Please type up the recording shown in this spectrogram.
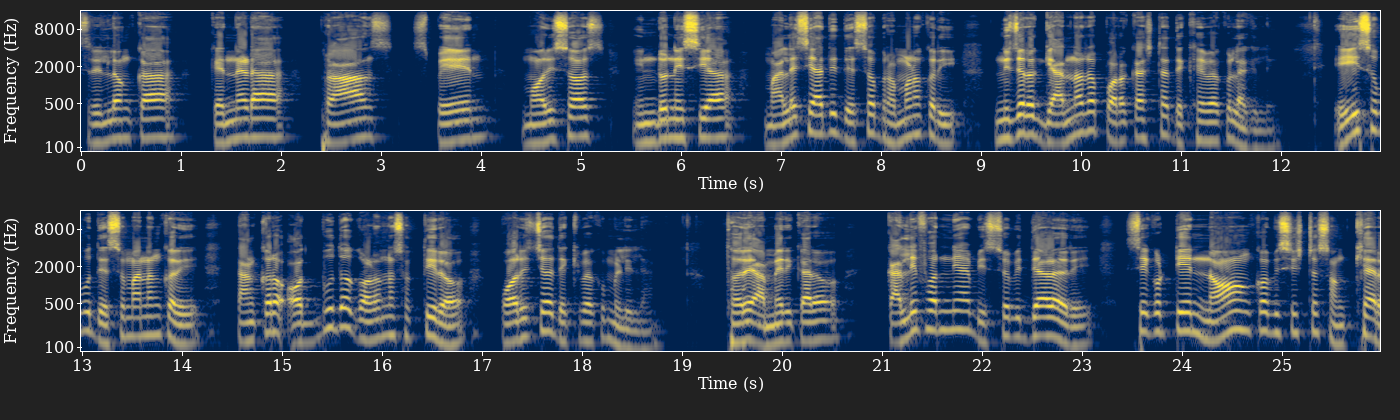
Sri Lanka Canada France Spain Mauritius Indonesia Malaysia ଆଦି ଦେଶ ଭ୍ରମଣ କରି ନିଜର ଜ୍ଞାନର ପରାକାଷ୍ଠା ଦେଖାଇବାକୁ ଲାଗିଲେ। ଏହିସବୁ ଦେଶମାନଙ୍କରେ ତାଙ୍କର ଅଦ୍ଭୁତ ଗଣନ ଶକ୍ତିର ପରିଚୟ ଦେଖିବାକୁ ମିଳିଲା। ଥରେ ଆମେରିକାର କାଲିଫର୍ଣ୍ଣିଆ ବିଶ୍ୱବିଦ୍ୟାଳୟରେ ସେ ଗୋଟିଏ ନଅ ଅଙ୍କ ବିଶିଷ୍ଟ ସଂଖ୍ୟାର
